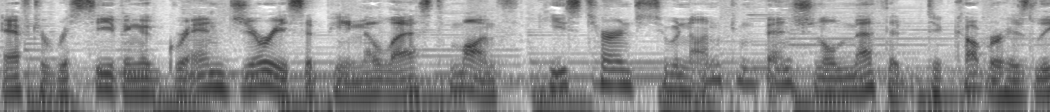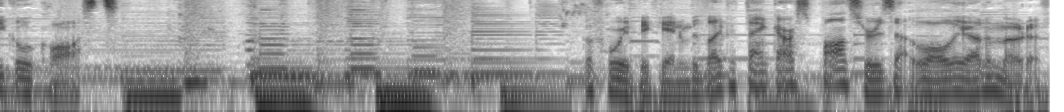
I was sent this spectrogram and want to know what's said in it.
After receiving a grand jury subpoena last month, he's turned to an unconventional method to cover his legal costs. Before we begin, we'd like to thank our sponsors at Lawley Automotive.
